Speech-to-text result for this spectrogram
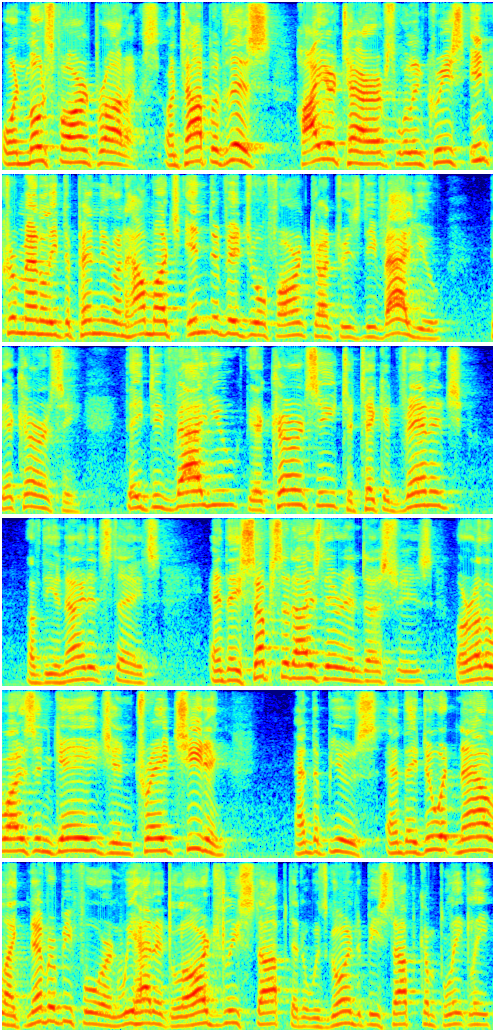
on most foreign products. On top of this, Higher tariffs will increase incrementally depending on how much individual foreign countries devalue their currency. They devalue their currency to take advantage of the United States, and they subsidize their industries or otherwise engage in trade cheating and abuse. And they do it now like never before, and we had it largely stopped, and it was going to be stopped completely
